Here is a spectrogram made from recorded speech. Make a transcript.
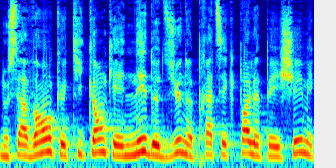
nous savons que quiconque est né de Dieu ne pratique pas le péché, mais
